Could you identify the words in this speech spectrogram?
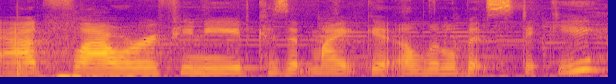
Add flour if you need because it might get a little bit sticky.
